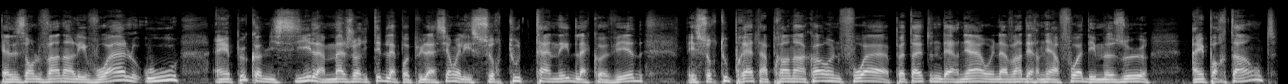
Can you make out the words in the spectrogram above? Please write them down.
elles ont le vent dans les voiles ou, un peu comme ici, la majorité de la population, elle est surtout tannée de la COVID et surtout prête à prendre encore une fois, peut-être une dernière ou une avant-dernière fois, des mesures importantes,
